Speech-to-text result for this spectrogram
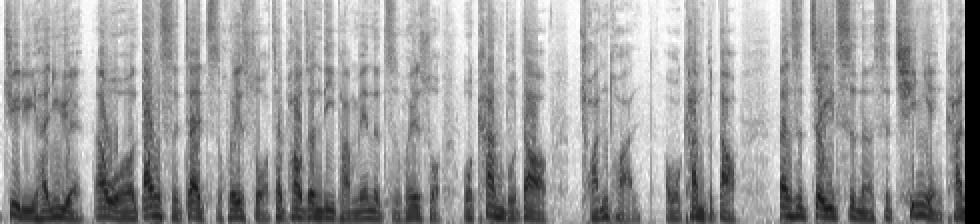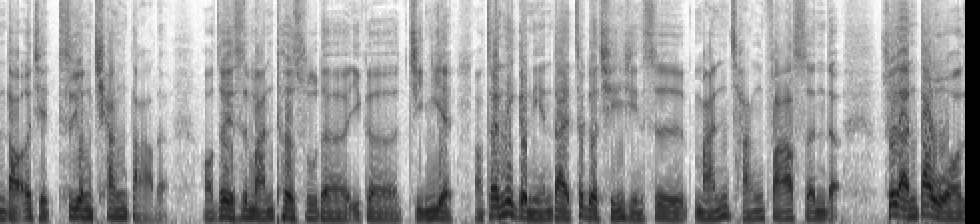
距离很远。那我当时在指挥所，在炮阵地旁边的指挥所，我看不到船团，我看不到。但是这一次呢，是亲眼看到，而且是用枪打的哦，这也是蛮特殊的一个经验啊。在那个年代，这个情形是蛮常发生的。虽然到我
